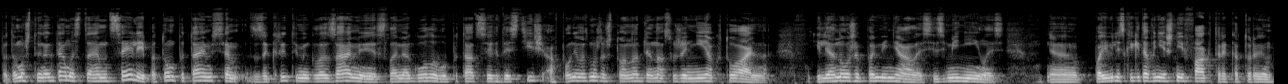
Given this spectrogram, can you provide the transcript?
Потому что иногда мы ставим цели и потом пытаемся с закрытыми глазами, сломя голову, пытаться их достичь, а вполне возможно, что она для нас уже не актуальна. Или она уже поменялась, изменилась. Э, появились какие-то внешние факторы, которые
